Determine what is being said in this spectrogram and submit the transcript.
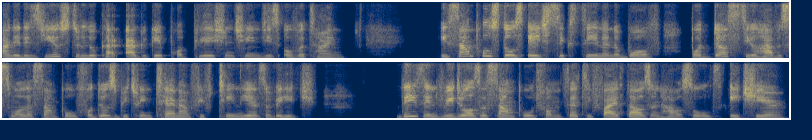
and it is used to look at aggregate population changes over time. It samples those aged 16 and above, but does still have a smaller sample for those between 10 and 15 years of age. These individuals are sampled from 35,000 households each year.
